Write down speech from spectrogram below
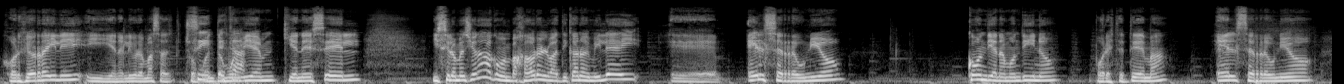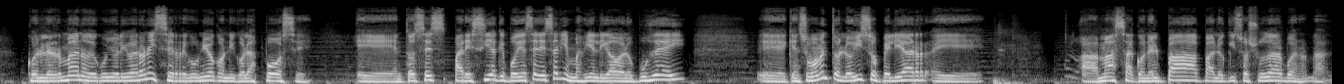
Jorge O'Reilly, y en el libro de Massa yo Sí, cuento está. muy bien quién es él. Y se lo mencionaba como embajador en el Vaticano de Milei. eh, él se reunió con Diana Mondino por este tema. Él se reunió con el hermano de Cuño Libarona y se reunió con Nicolás Pose. Eh, entonces parecía que podía ser, es alguien más bien ligado al Opus Dei, eh, que en su momento lo hizo pelear eh, a Massa con el Papa, lo quiso ayudar, bueno, nada.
